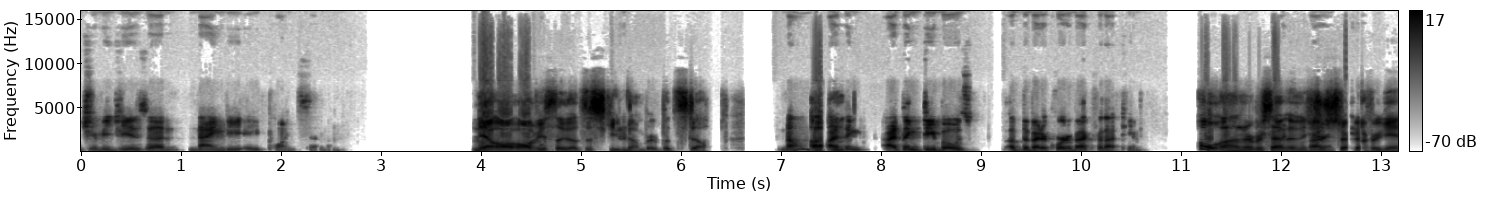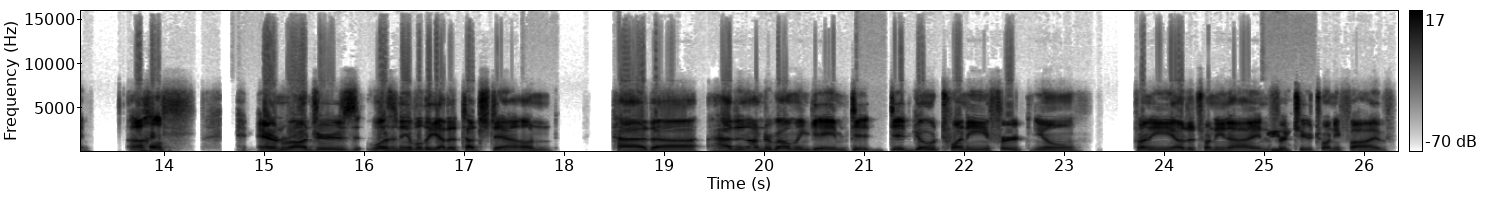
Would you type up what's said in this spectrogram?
Jimmy G is a 98.7. Yeah, obviously that's a skewed number, but still. No, I Um, think I think Deebo's the better quarterback for that team. Oh, 100%. Like, And he just started every game. Um, Aaron Rodgers wasn't able to get a touchdown. Had uh had an underwhelming game. Did did go 20 for, you know, 20 out of 29 for 225.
